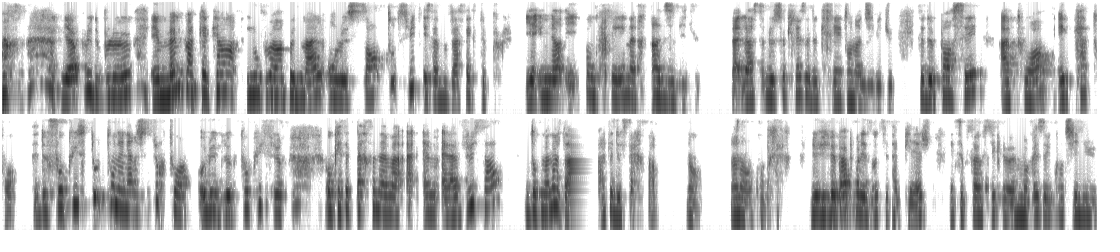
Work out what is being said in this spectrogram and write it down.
il n'y a plus de bleus et même quand quelqu'un nous veut un peu de mal, on le sent tout de suite et ça nous affecte plus. Il y a une, on crée notre individu le secret, c'est de créer ton individu. C'est de penser à toi et qu'à toi. C'est de focus toute ton énergie sur toi au lieu de le focus sur OK, cette personne, elle, a, vu ça, donc maintenant je dois arrêter de faire ça. Non, non, non, au contraire. Ne vivez pas pour les autres, c'est un piège. Et c'est pour ça aussi que le mauvais œil continue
